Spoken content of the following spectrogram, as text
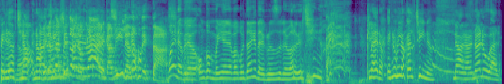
Pero Fideos no, chinos. no, No, Pero pero estás yendo al local, Camila. chino. ¿Dónde estás? Bueno, pero un compañero de la facultad que te lo cruzas en el barrio chino. Claro, en un local chino. No, no, no al lugar.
